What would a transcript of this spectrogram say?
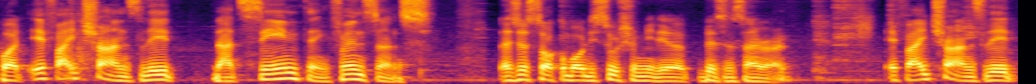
But if I translate that same thing, for instance, let's just talk about the social media business I run. If I translate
